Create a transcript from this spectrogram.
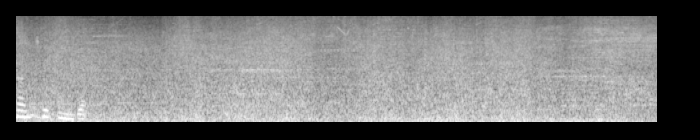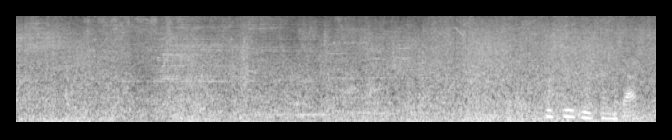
전투 공격. 구슬 불상자.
